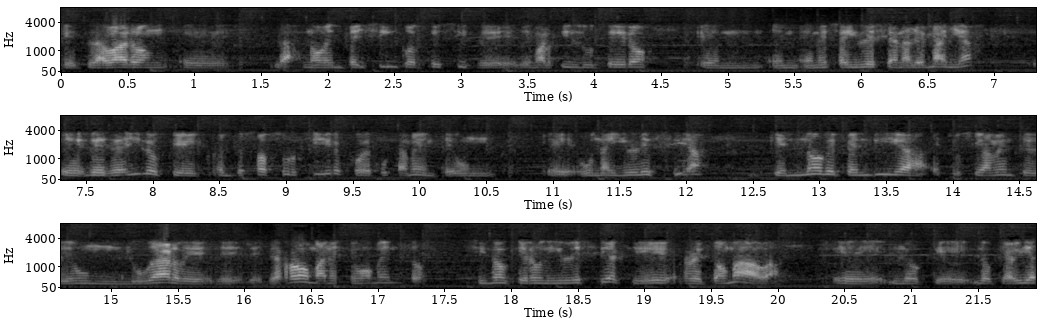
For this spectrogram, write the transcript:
que clavaron eh, las 95 tesis de, Martín Lutero en, esa iglesia en Alemania, eh, desde ahí lo que empezó a surgir fue justamente eh, una iglesia que no dependía exclusivamente de un lugar de, Roma en este momento, sino que era una iglesia que retomaba lo que lo que había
